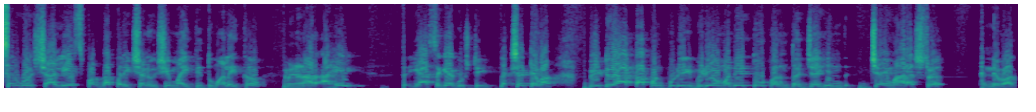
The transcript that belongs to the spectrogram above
सर्व शालेय स्पर्धा परीक्षांविषयी माहिती तुम्हाला इथं मिळणार आहे. तर या सगळ्या गोष्टी लक्षात ठेवा. भेटूया आता आपण पुढील व्हिडिओमध्ये तोपर्यंत जय हिंद जय महाराष्ट्र. धन्यवाद.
